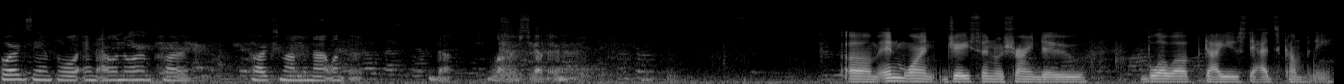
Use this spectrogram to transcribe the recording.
For example, in Eleanor and Park, Park's mom did not want the, the lovers together. Um, in one, Jason was trying to blow up Dayu's dad's company.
